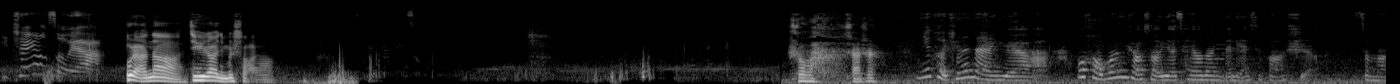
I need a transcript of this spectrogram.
你真要走呀？不然呢？继续让你们耍呀？说吧，啥事？你可真难约啊！我好不容易找小月才要到你的联系方式，怎么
